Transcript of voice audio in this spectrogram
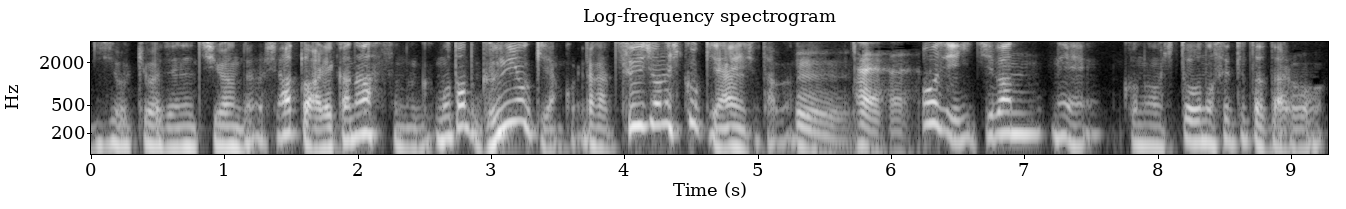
状況は全然違うんだろうし、あとあれかな、そのもともと軍用機じゃん、これ。だから通常の飛行機じゃないんでしょ、多分。うん。はいはい。当時一番ね、この人を乗せてただろ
